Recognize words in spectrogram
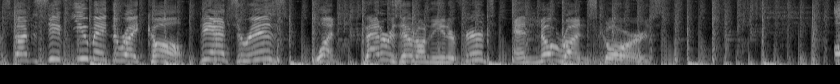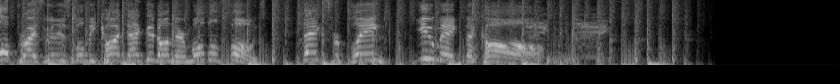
it's time to see if you made the right call. The answer is one. Batter is out on the interference and no run scores. All prize winners will be contacted on their mobile phones. Thanks for playing. You make the call.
